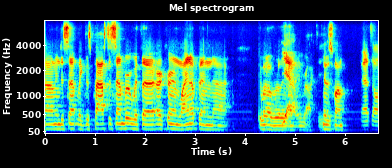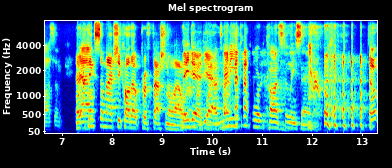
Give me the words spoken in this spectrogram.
um, in December, like this past December, with uh, our current lineup, and uh, it went over really yeah, well. Yeah, we rocked it. It was fun. That's awesome. And Now- I think someone actually called out professional hour. They did, yeah. Many people were constantly saying. So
